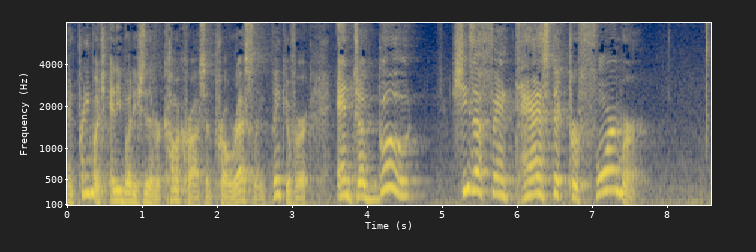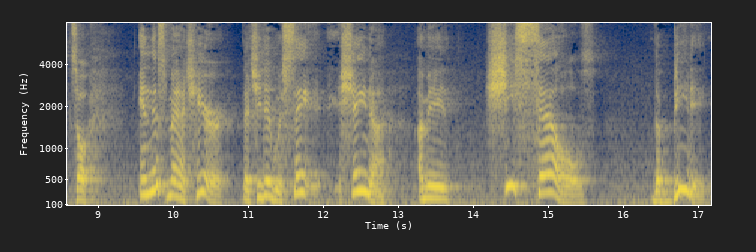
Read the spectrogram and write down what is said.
and pretty much anybody she's ever come across in pro wrestling think of her. And to boot, she's a fantastic performer. So in this match here, that she did with Shayna, I mean, she sells the beating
